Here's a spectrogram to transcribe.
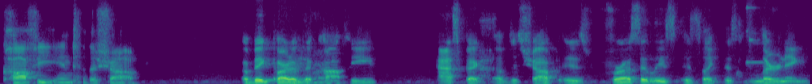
coffee into the shop a big part of the coffee aspect of the shop is for us at least is like this learning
